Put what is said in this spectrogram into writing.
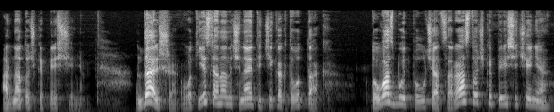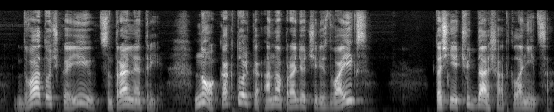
одна точка пересечения. Дальше, вот если она начинает идти как-то вот так, то у вас будет получаться раз точка пересечения, два точка и центральная 3. Но как только она пройдет через 2х, точнее чуть дальше отклонится,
